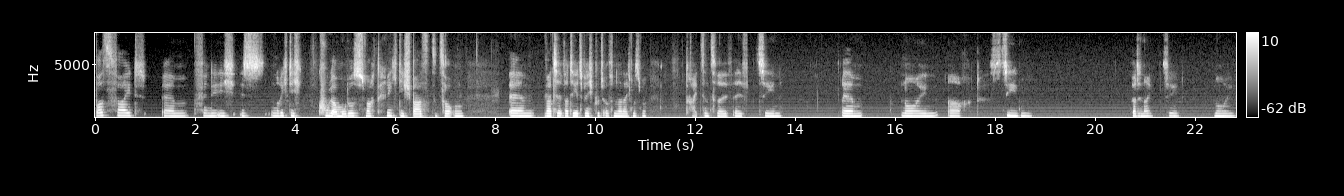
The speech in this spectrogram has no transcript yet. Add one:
Bossfight ähm, finde ich ist ein richtig cooler Modus. Macht richtig Spaß zu zocken. Ähm, warte, warte, jetzt bin ich kurz aufeinander. Ich muss mal 13, 12, 11, 10, ähm, 9, 8, 7, Warte, nein. 10, 9,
